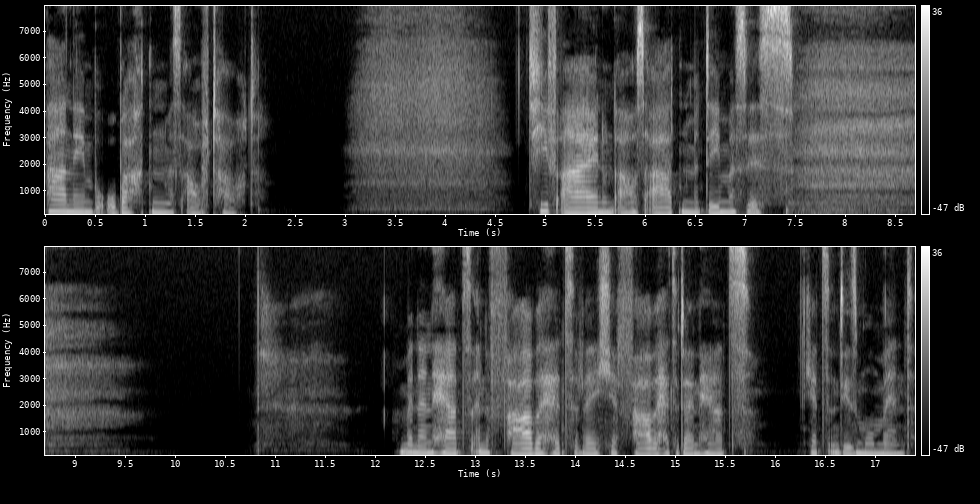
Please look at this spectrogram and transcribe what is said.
wahrnehmen, beobachten, was auftaucht. Tief ein- und ausatmen mit dem, was ist. Und wenn dein Herz eine Farbe hätte, welche Farbe hätte dein Herz jetzt in diesem Moment?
